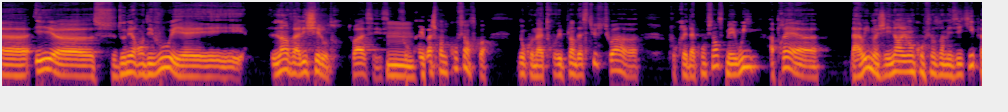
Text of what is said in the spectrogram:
euh, et euh, se donner rendez-vous et, l'un va aller chez l'autre. Tu vois, c'est, il faut hmm. créer vachement de confiance, quoi. Donc on a trouvé plein d'astuces, tu vois, pour créer de la confiance. Mais oui, après, bah oui, moi j'ai énormément confiance dans mes équipes.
